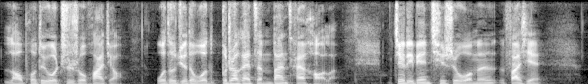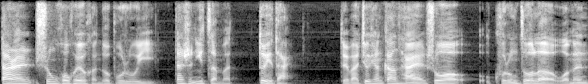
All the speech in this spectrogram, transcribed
老婆对我指手画脚，我都觉得我都不知道该怎么办才好了。这里边其实我们发现，当然生活会有很多不如意，但是你怎么对待，对吧？就像刚才说苦中作乐，我们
